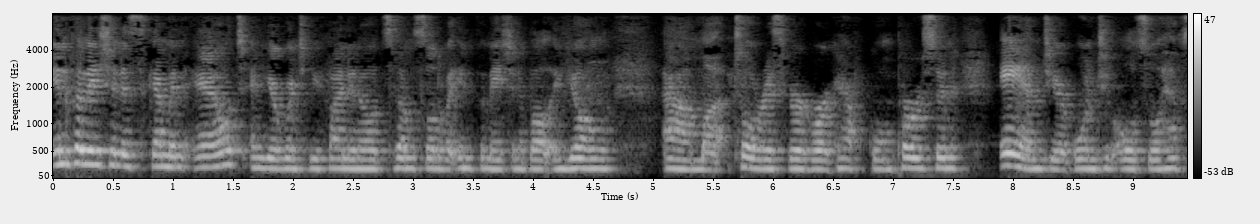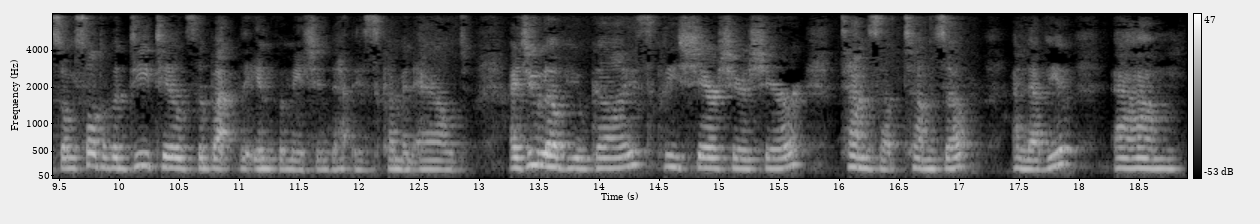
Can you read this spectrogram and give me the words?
Information is coming out and you're going to be finding out some sort of information about a young um, Taurus, Virgo, Capricorn person, and you're going to also have some sort of a details about the information that is coming out. I do love you guys. Please share, share, share. Thumbs up, thumbs up. I love you. Um,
